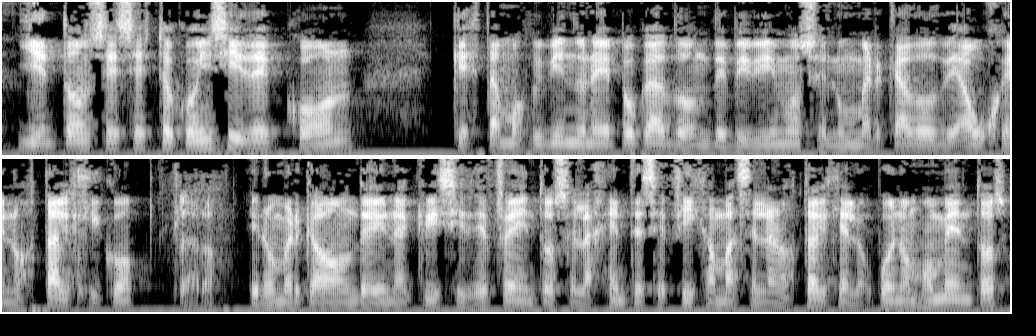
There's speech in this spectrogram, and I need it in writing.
Y entonces esto coincide con que estamos viviendo una época donde vivimos en un mercado de auge nostálgico, Claro. en un mercado donde hay una crisis de fe, entonces la gente se fija más en la nostalgia, en los buenos momentos,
